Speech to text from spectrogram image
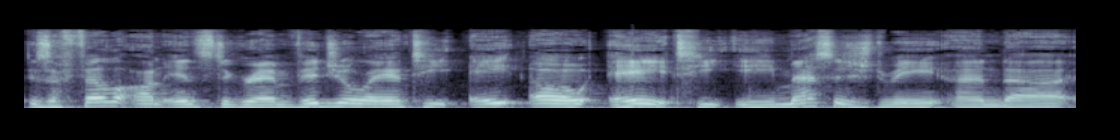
is a fella on Instagram, Vigilante808. He, he messaged me and uh,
